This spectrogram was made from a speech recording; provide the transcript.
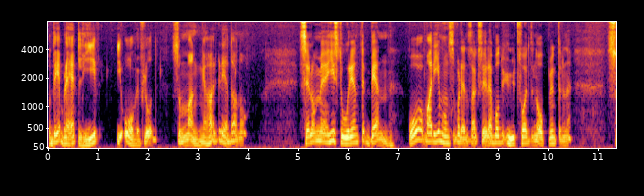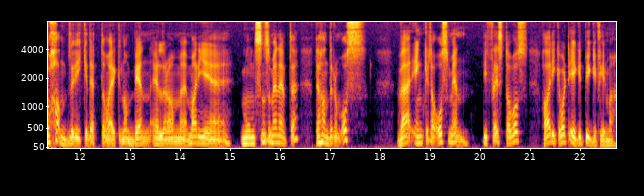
Og det ble et liv i overflod som mange har glede av nå. Selv om historien til Ben, og Marie Monsen for den saks skyld, er både utfordrende og oppmuntrende, så handler ikke dette om verken om Ben eller om Marie Monsen, som jeg nevnte, det handler om oss. Hver enkelt av oss menn, de fleste av oss, har ikke vårt eget byggefirma.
